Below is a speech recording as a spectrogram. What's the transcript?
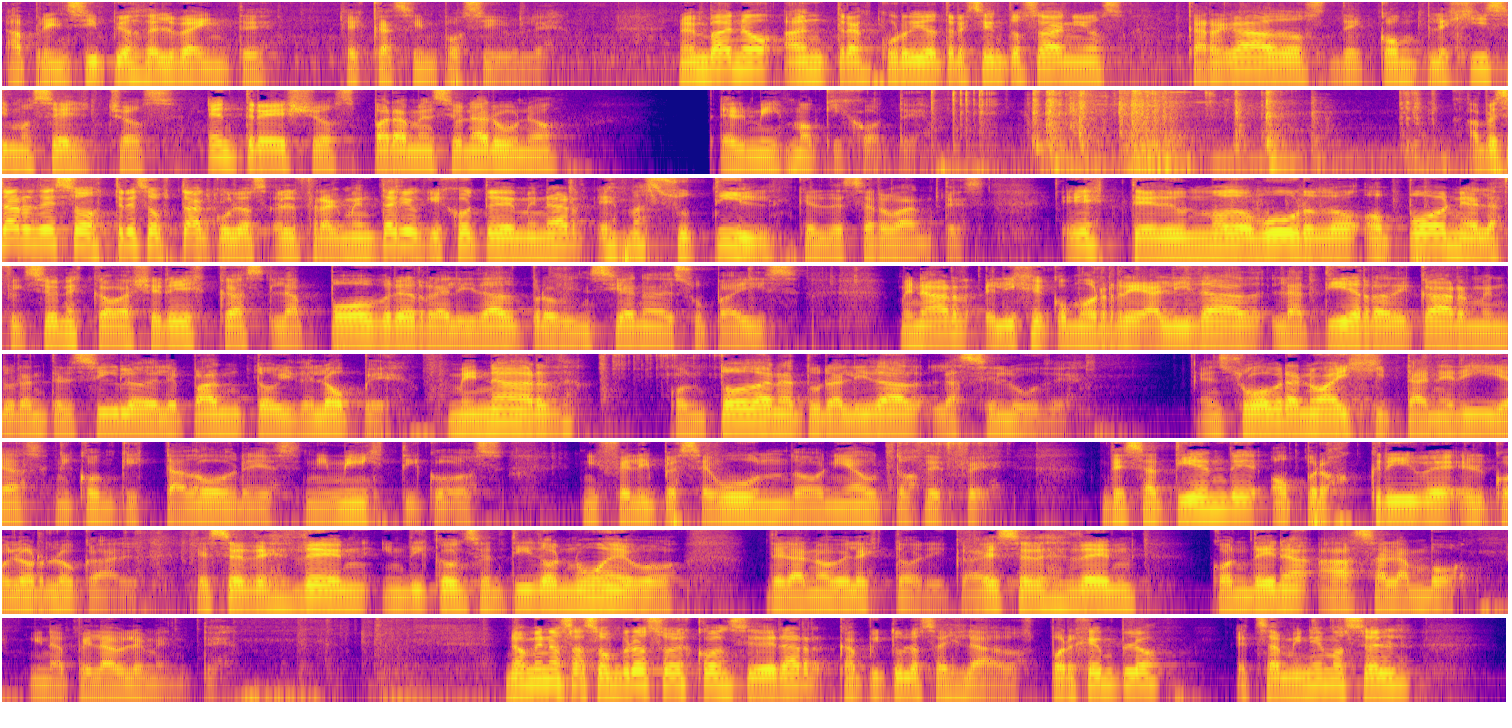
A principios del XX es casi imposible. No en vano han transcurrido 300 años cargados de complejísimos hechos, entre ellos, para mencionar uno, el mismo Quijote. A pesar de esos tres obstáculos, el fragmentario Quijote de Menard es más sutil que el de Cervantes. Este, de un modo burdo, opone a las ficciones caballerescas la pobre realidad provinciana de su país. Menard elige como realidad la tierra de Carmen durante el siglo de Lepanto y de Lope. Menard, con toda naturalidad, las elude. En su obra no hay gitanerías, ni conquistadores, ni místicos, ni Felipe II, ni autos de fe. Desatiende o proscribe el color local. Ese desdén indica un sentido nuevo de la novela histórica. Ese desdén condena a Salambó, inapelablemente. No menos asombroso es considerar capítulos aislados. Por ejemplo, examinemos el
